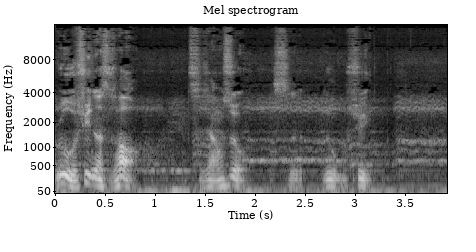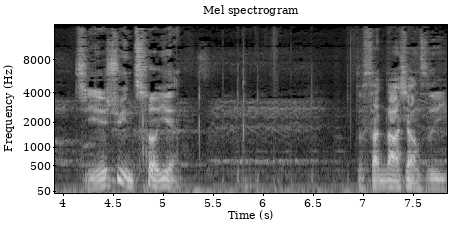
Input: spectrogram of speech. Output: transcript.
入训的时候，持枪术是入训结训测验的三大项之一。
